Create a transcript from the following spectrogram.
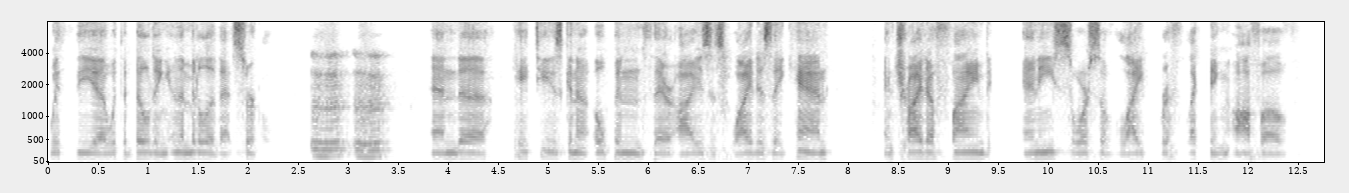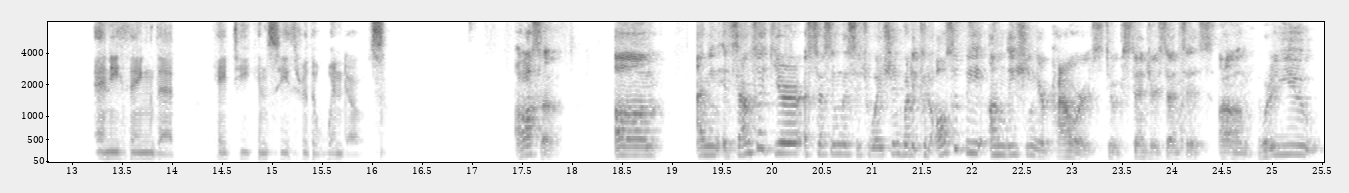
with the uh, with the building in the middle of that circle, Mm-hmm. Mm-hmm. And uh, KT is going to open their eyes as wide as they can and try to find any source of light reflecting off of anything that KT can see through the windows. Awesome. Um, I mean, it sounds like you're assessing the situation, but it could also be unleashing your powers to extend your senses. Um, what are you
